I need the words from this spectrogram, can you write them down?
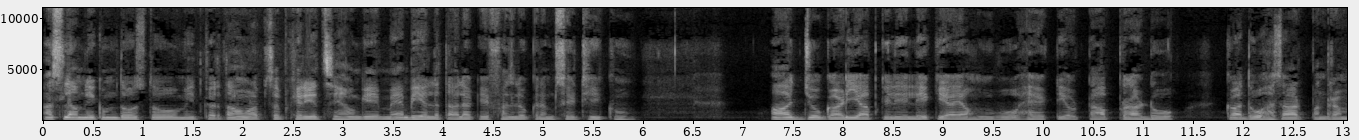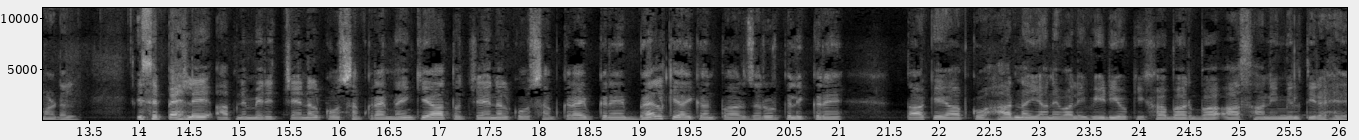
अस्सलाम वालेकुम दोस्तों, उम्मीद करता हूँ आप सब खैरियत से होंगे। मैं भी अल्लाह ताला के फजल करम से ठीक हूँ। आज जो गाड़ी आपके लिए लेके आया हूँ, वो है टोयोटा प्राडो का 2015 मॉडल। इससे पहले आपने मेरे चैनल को सब्सक्राइब नहीं किया तो चैनल को सब्सक्राइब करें, बेल के आइकन पर ज़रूर क्लिक करें, ताकि आपको हर नई आने वाली वीडियो की खबर बसानी मिलती रहे।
